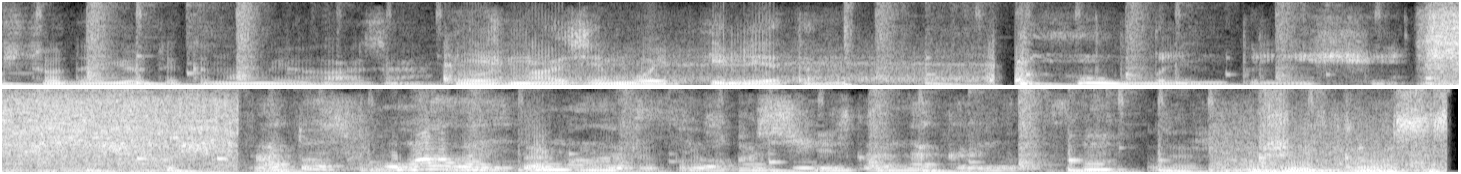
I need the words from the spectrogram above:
Что дает экономию газа. Нужна зимой и летом. Блин, пылище. А то испугалась, думала, все, просто машинка накрылась. Жидкого состояния.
